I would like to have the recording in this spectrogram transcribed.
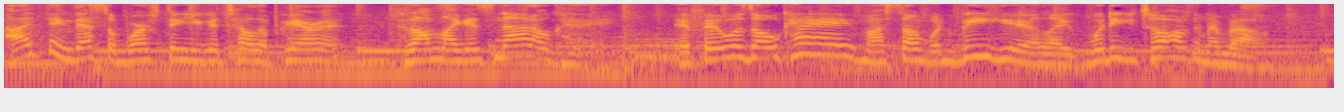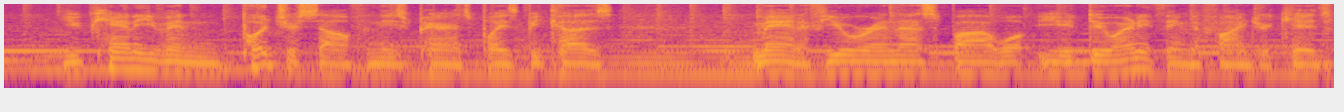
I think that's the worst thing you could tell a parent. Because I'm like, it's not okay. If it was okay, my son would be here. Like, what are you talking about? You can't even put yourself in these parents' place because, man, if you were in that spot, well, you'd do anything to find your kids.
